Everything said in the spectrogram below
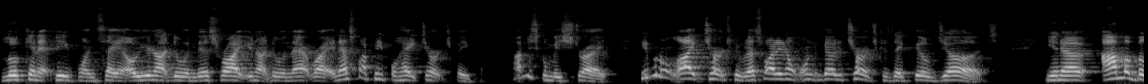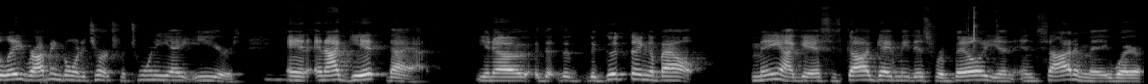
looking at people and saying, "Oh, you're not doing this right, you're not doing that right," and that's why people hate church people. I'm just going to be straight. People don't like church people. That's why they don't want to go to church because they feel judged. You know, I'm a believer. I've been going to church for 28 years, Mhm. and and I get that. You know, the the, the good thing about me, I guess, is God gave me this rebellion inside of me where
